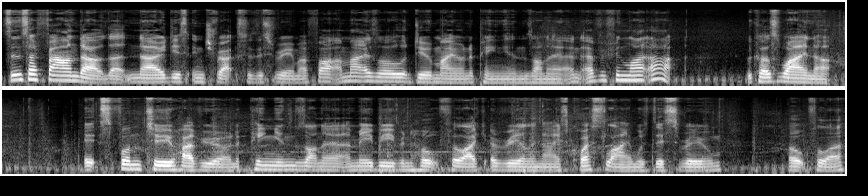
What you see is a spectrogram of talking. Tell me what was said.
since I found out that Nardis interacts with this room, I thought I might as well do my own opinions on it and everything like that. Because why not? It's fun to have your own opinions on it and maybe even hope for like a really nice quest line with this room. Hopefully.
